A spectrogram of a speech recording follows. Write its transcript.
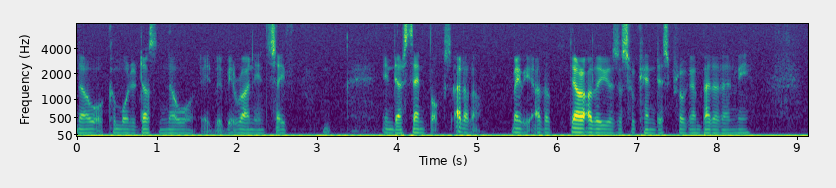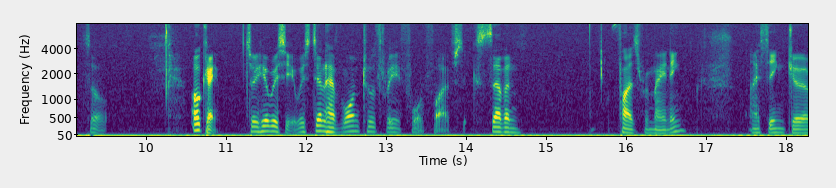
know or Comodo doesn't know it will be run in safe in their sandbox. I don't know. Maybe other there are other users who can this program better than me so okay so here we see we still have one two three four five six seven files remaining. I think uh,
